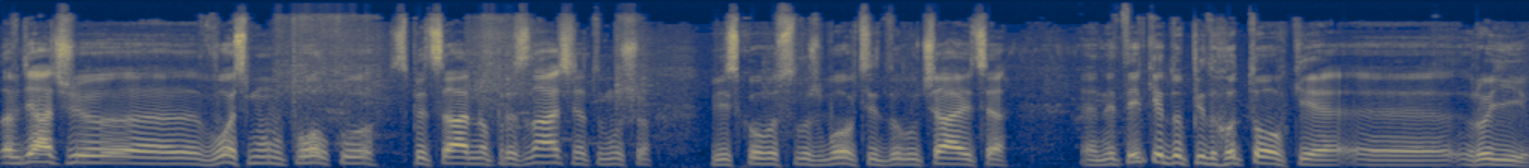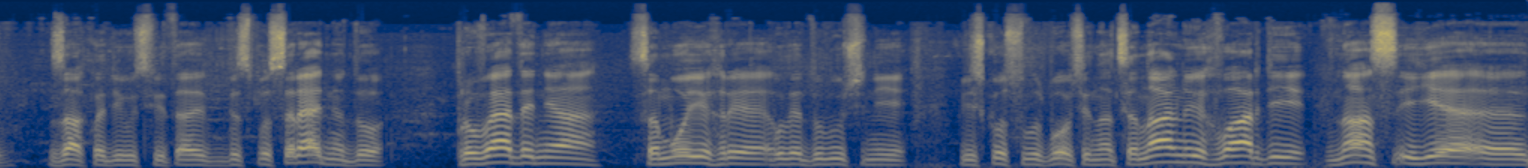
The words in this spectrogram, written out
Завдячую е, восьмому полку спеціального призначення, тому що військовослужбовці долучаються е, не тільки до підготовки е, роїв закладів освіти, а й безпосередньо до проведення самої гри. Були долучені військовослужбовці Національної гвардії. В нас є е,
